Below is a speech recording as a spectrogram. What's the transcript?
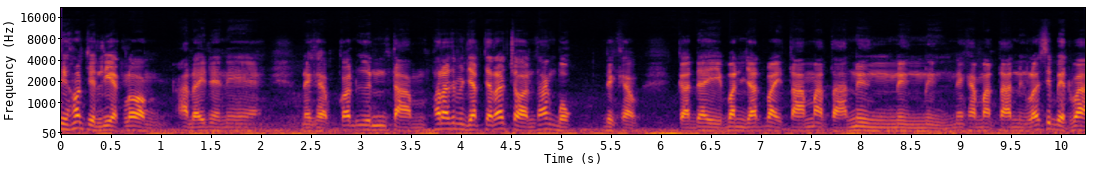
สิเฮาจะเรียกร้องอะไรแน่ นะครับก่อนอื่นตามพระราชบัญญัติจราจรทางบกนะครับก็ได้บัญญัติไว้ตามมาตรา111นะครับมาตรา111ว่า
